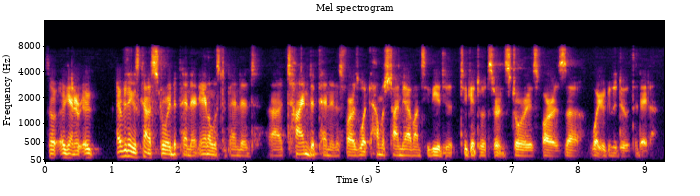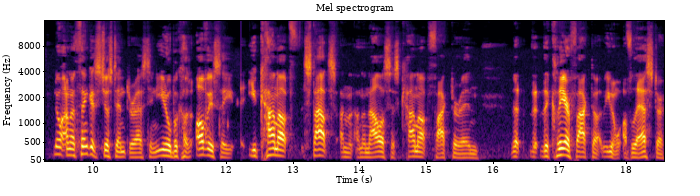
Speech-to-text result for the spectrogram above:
So again, it, everything is kind of story dependent, analyst dependent, uh, time dependent as far as what how much time you have on TV to, to get to a certain story as far as uh, what you're going to do with the data. No, and I think it's just interesting, you know, because obviously you cannot stats and, and analysis cannot factor in that the, the, clear fact, of, you know, of Leicester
